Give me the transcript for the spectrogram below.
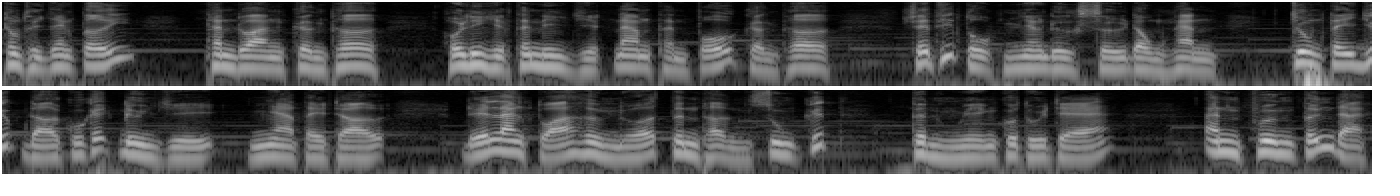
trong thời gian tới, Thành đoàn Cần Thơ, Hội Liên hiệp Thanh niên Việt Nam thành phố Cần Thơ sẽ tiếp tục nhận được sự đồng hành, chung tay giúp đỡ của các đơn vị, nhà tài trợ để lan tỏa hơn nữa tinh thần sung kích, tình nguyện của tuổi trẻ. Anh Phương Tấn Đạt,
